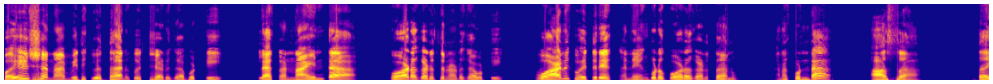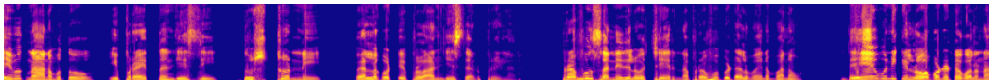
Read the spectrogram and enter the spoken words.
భయేష నా మీదకి యుద్ధానికి వచ్చాడు కాబట్టి లేక నా ఇంట గోడ కడుతున్నాడు కాబట్టి వానికి వ్యతిరేకంగా నేను కూడా గోడ కడతాను అనకుండా ఆశ దైవ జ్ఞానముతో ఈ ప్రయత్నం చేసి దుష్టుణ్ణి వెళ్ళగొట్టి ప్లాన్ చేశాడు ప్రియులారు. ప్రభు సన్నిధిలో చేరిన ప్రభు బిడ్డలమైన మనం దేవునికి లోబడుట వలన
